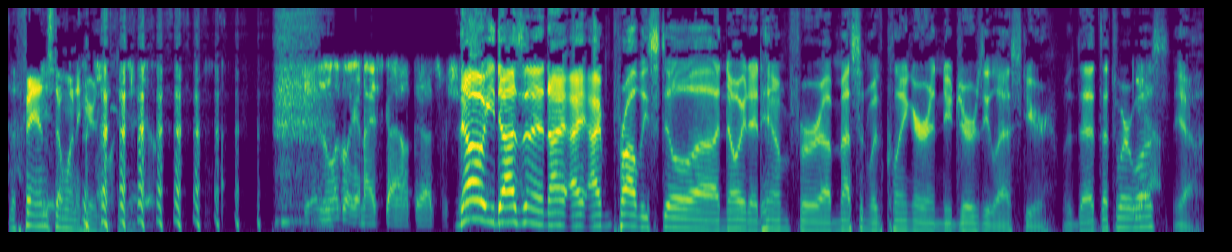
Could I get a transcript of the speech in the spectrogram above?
The fans don't want to hear that. He doesn't look like a nice guy out there. That's for sure. No, he doesn't, and I, I I'm probably still uh, annoyed at him for uh, messing with Klinger in New Jersey last year. Was that that's where it was? Yeah.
